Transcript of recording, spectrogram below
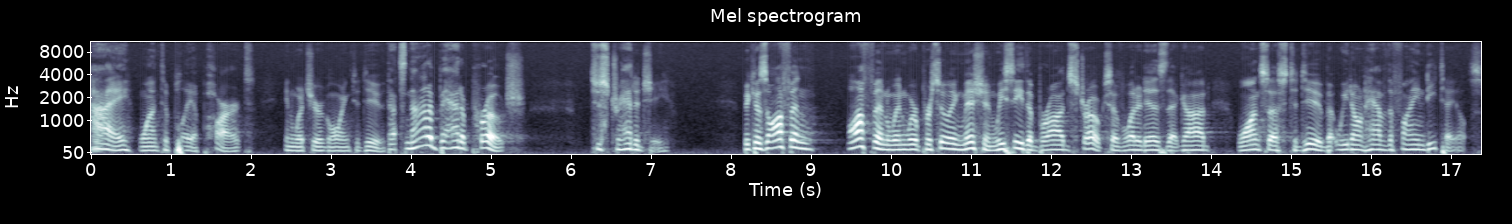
I want to play a part in what you're going to do. That's not a bad approach to strategy. Because often, often when we're pursuing mission, we see the broad strokes of what it is that God wants us to do, but we don't have the fine details.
